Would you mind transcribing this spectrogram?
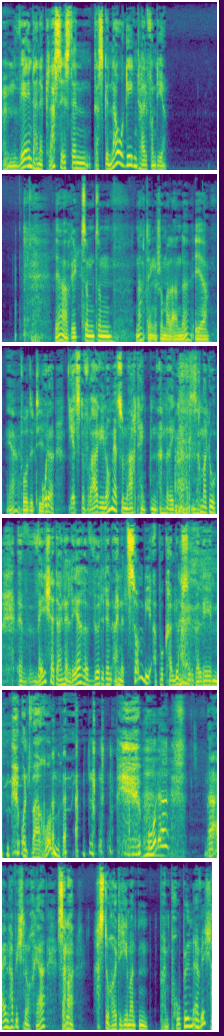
ähm, wer in deiner Klasse ist denn das genaue Gegenteil von dir? Ja, regt zum, zum Nachdenken schon mal an, ne? Eher ja. positiv. Oder jetzt eine Frage, die noch mehr zum Nachdenken anregt. Also sag mal du, äh, welcher deiner Lehre würde denn eine Zombie-Apokalypse überleben? Und warum? Oder, na, einen habe ich noch, ja. Sag mal, hast du heute jemanden beim Popeln erwischt?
